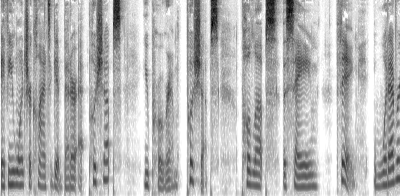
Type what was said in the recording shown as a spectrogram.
If you want your client to get better at push ups, you program push ups. Pull ups, the same thing. Whatever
